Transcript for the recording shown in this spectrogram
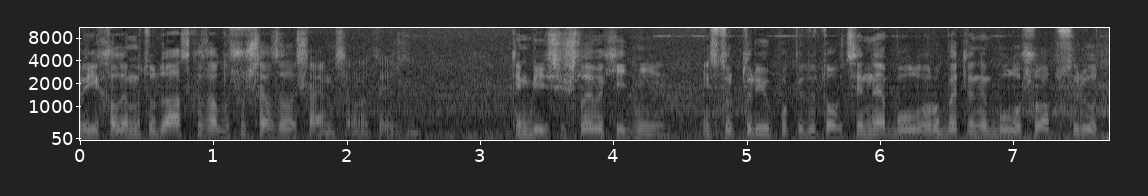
Приїхали ми туди, сказали, що ще залишаємося на тиждень. Тим більше йшли вихідні, інструкторів по підготовці не було, робити не було, що абсолютно.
